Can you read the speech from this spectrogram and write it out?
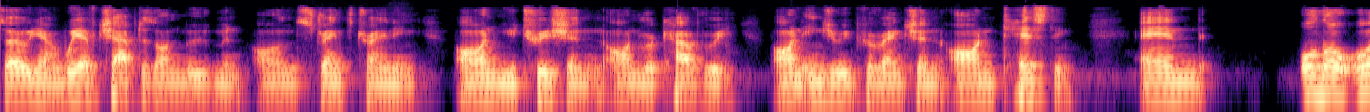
So you know we have chapters on movement, on strength training, on nutrition, on recovery, on injury prevention, on testing. And although all,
